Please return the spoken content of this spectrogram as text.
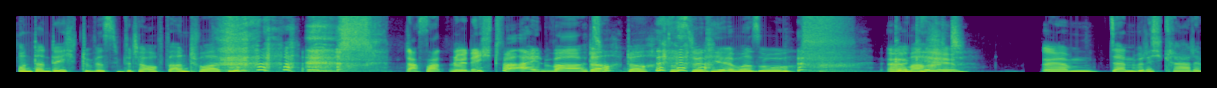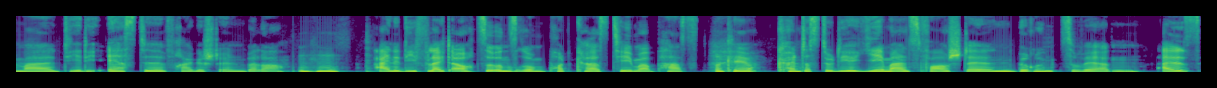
Und an dich, du wirst sie bitte auch beantworten. Das hatten wir nicht vereinbart. Doch, doch, das wird hier immer so gemacht. Okay. Ähm, dann würde ich gerade mal dir die erste Frage stellen, Bella. Mhm. Eine, die vielleicht auch zu unserem Podcast-Thema passt. Okay. Könntest du dir jemals vorstellen, berühmt zu werden? Als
